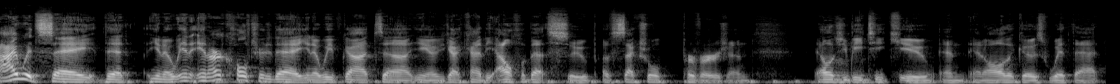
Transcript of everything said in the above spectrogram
I would say that you know in, in our culture today, you know we've got uh, you know you got kind of the alphabet soup of sexual perversion LGBTQ and, and all that goes with that.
